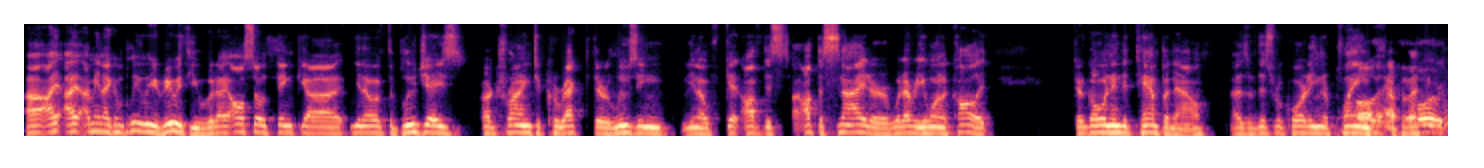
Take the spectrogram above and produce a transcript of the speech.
Uh, I, I mean, I completely agree with you, but I also think, uh, you know, if the Blue Jays are trying to correct their losing, you know, get off this off the snide or whatever you want to call it, they're going into Tampa now as of this recording. They're playing oh,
